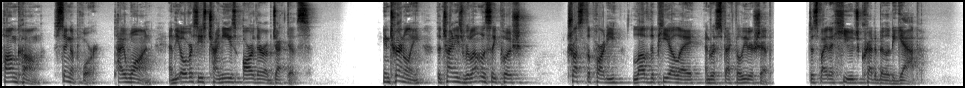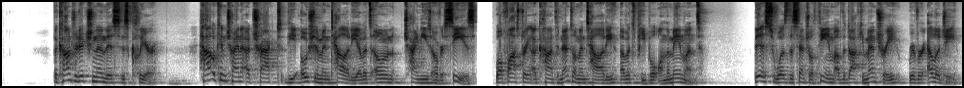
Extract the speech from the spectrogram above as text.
Hong Kong, Singapore, Taiwan, and the overseas Chinese are their objectives. Internally, the Chinese relentlessly push trust the party, love the PLA, and respect the leadership, despite a huge credibility gap. The contradiction in this is clear. How can China attract the ocean mentality of its own Chinese overseas while fostering a continental mentality of its people on the mainland? This was the central theme of the documentary River Elegy,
